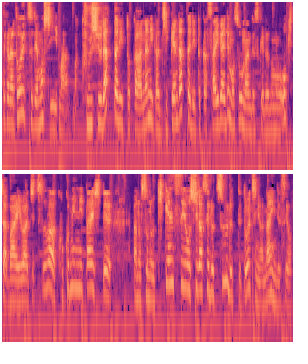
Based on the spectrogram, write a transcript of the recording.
だからドイツでもし、まあ、まあ、空襲だったりとか、何か事件だったりとか、災害でもそうなんですけれども、起きた場合は、実は国民に対して、あの、その危険性を知らせるツールってドイツにはないんですよ。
